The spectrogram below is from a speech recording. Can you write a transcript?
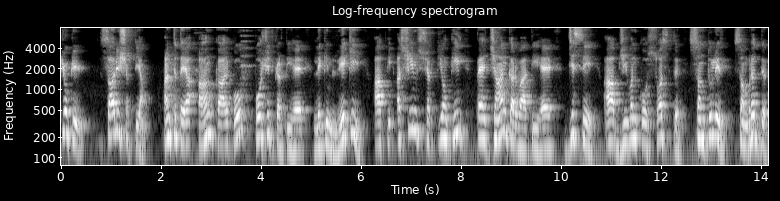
क्योंकि सारी शक्तियाँ अंततया अहंकार को पोषित करती है, लेकिन रेकी आपकी असीम शक्तियों की पहचान करवाती है, जिससे आप जीवन को स्वस्थ, संतुलित, समृद्ध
